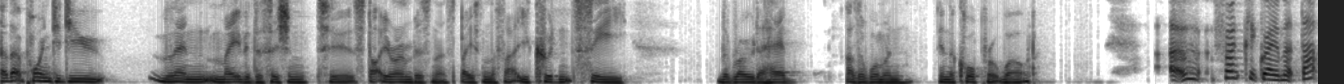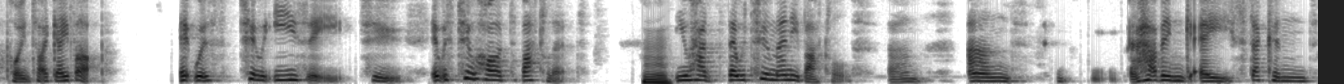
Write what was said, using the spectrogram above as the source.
At that point did you then make the decision to start your own business based on the fact you couldn't see the road ahead as a woman in the corporate world? Uh, frankly graham at that point i gave up it was too easy to, it was too hard to battle it. Hmm. You had, there were too many battles. Um, and having a second,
